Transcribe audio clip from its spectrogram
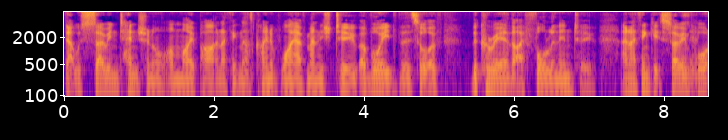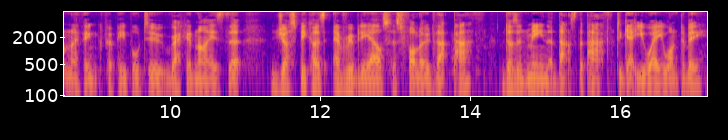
that was so intentional on my part, and I think that's kind of why I've managed to avoid the sort of the career that I've fallen into. And I think it's so important, I think, for people to recognize that just because everybody else has followed that path doesn't mean that that's the path to get you where you want to be.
